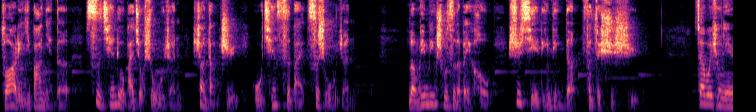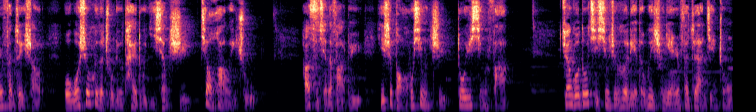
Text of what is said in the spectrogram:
从二零一八年的四千六百九十五人上涨至五千四百四十五人。冷冰冰数字的背后是血淋淋的犯罪事实。在未成年人犯罪上，我国社会的主流态度一向是教化为主，而此前的法律也是保护性质多于刑罚。全国多起性质恶劣的未成年人犯罪案件中，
